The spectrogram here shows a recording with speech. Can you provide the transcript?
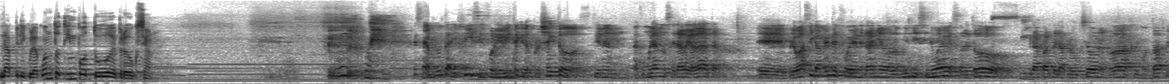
La película, ¿cuánto tiempo tuvo de producción? Es una pregunta difícil porque viste que los proyectos tienen acumulándose larga data. Eh, pero básicamente fue en el año 2019, sobre todo Sí. gran parte de la producción, el rodaje, el montaje,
